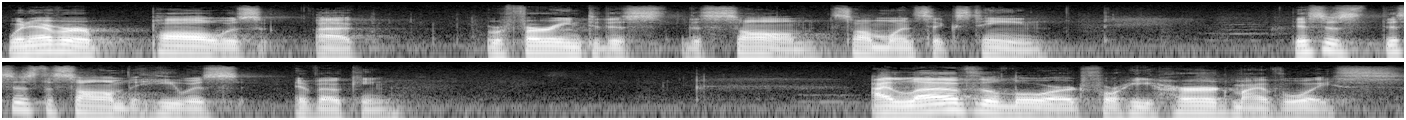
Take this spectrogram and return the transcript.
Whenever Paul was uh, referring to this, this psalm, Psalm 116, this is, this is the psalm that he was evoking. I love the Lord, for he heard my voice.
